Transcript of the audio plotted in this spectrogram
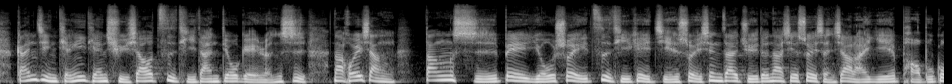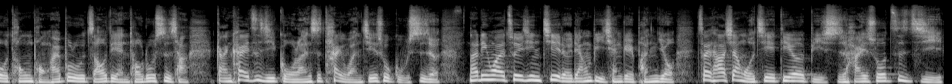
赶紧填一填，取消自提单，丢给人事。那回想当时被游说自提可以节税，现在觉得那些税省下来也跑不过通膨，还不如早点投入市场。感慨自己果然是太晚接触股市了。那另外最近借了两笔钱给朋友，在他向我借第二笔时，还说自己。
